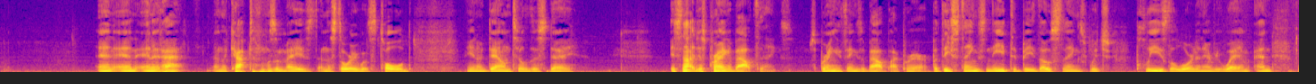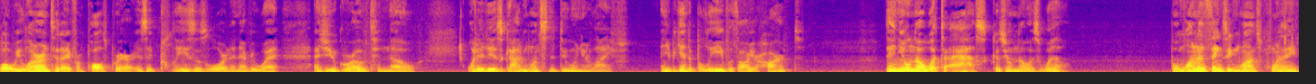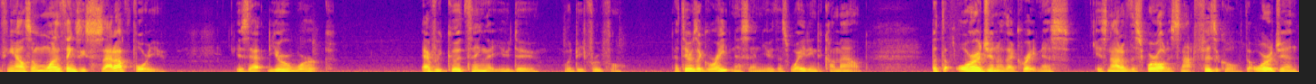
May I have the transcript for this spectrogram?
And, and, and it had. And the captain was amazed, and the story was told, you know, down till this day. It's not just praying about things, it's bringing things about by prayer. But these things need to be those things which please the Lord in every way. And what we learn today from Paul's prayer is it pleases the Lord in every way as you grow to know what it is God wants to do in your life. And you begin to believe with all your heart. Then you'll know what to ask because you'll know His will. But one of the things He wants more than anything else, and one of the things He set up for you, is that your work, every good thing that you do, would be fruitful that there's a greatness in you that's waiting to come out. But the origin of that greatness is not of this world, it's not physical. The origin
